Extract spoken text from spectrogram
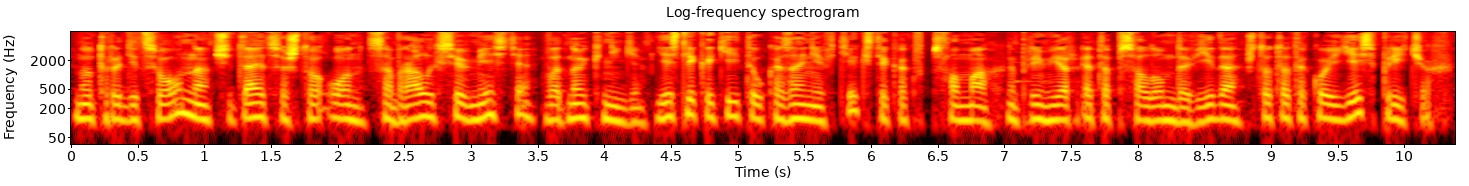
Но традиционно считается, что он собрал их все вместе в одной книге. Есть ли какие-то указания в тексте, как в псалмах? Например, это псалом Давида. Что-то такое есть в притчах?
